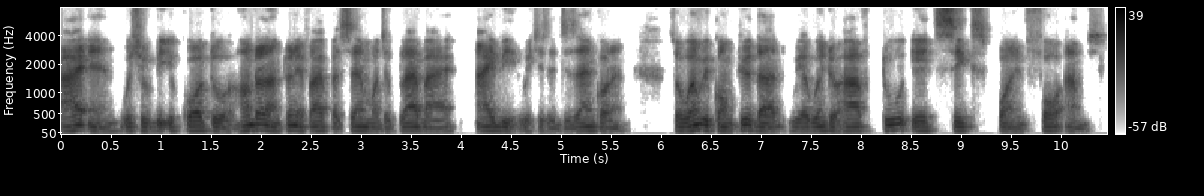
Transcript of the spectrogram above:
IN, which will be equal to 125% multiplied by IB, which is a design current. So when we compute that, we are going to have 286.4 amps.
